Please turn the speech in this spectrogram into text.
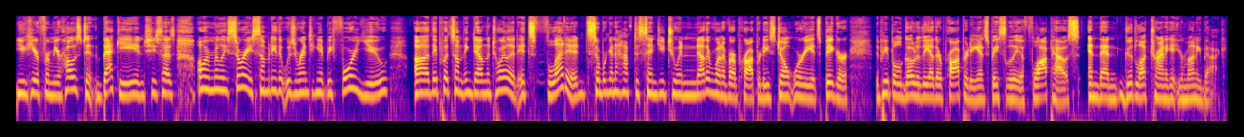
you hear from your host Becky, and she says, "Oh, I'm really sorry. Somebody that was renting it before you, uh, they put something down the toilet. It's flooded, so we're going to have to send you to another one of our properties. Don't worry, it's bigger. The people go to the other property, and it's basically a flop house, and then good luck trying to get your money back.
